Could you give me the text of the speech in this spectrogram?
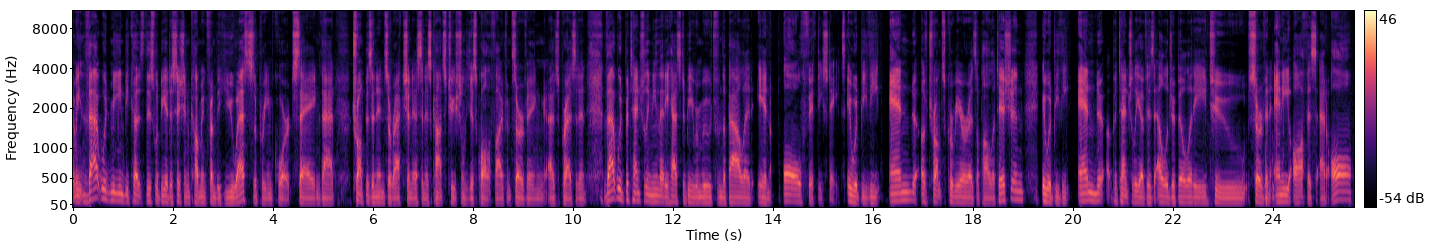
I mean, that would mean because this would be a decision coming from the U.S. Supreme Court saying that Trump is an insurrectionist and is constitutionally disqualified from serving as president. That would potentially mean that he has to be removed from the ballot in all 50 states. It would be the end of Trump's career as a politician. It would be the end uh, potentially of his eligibility to serve in any office at all.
